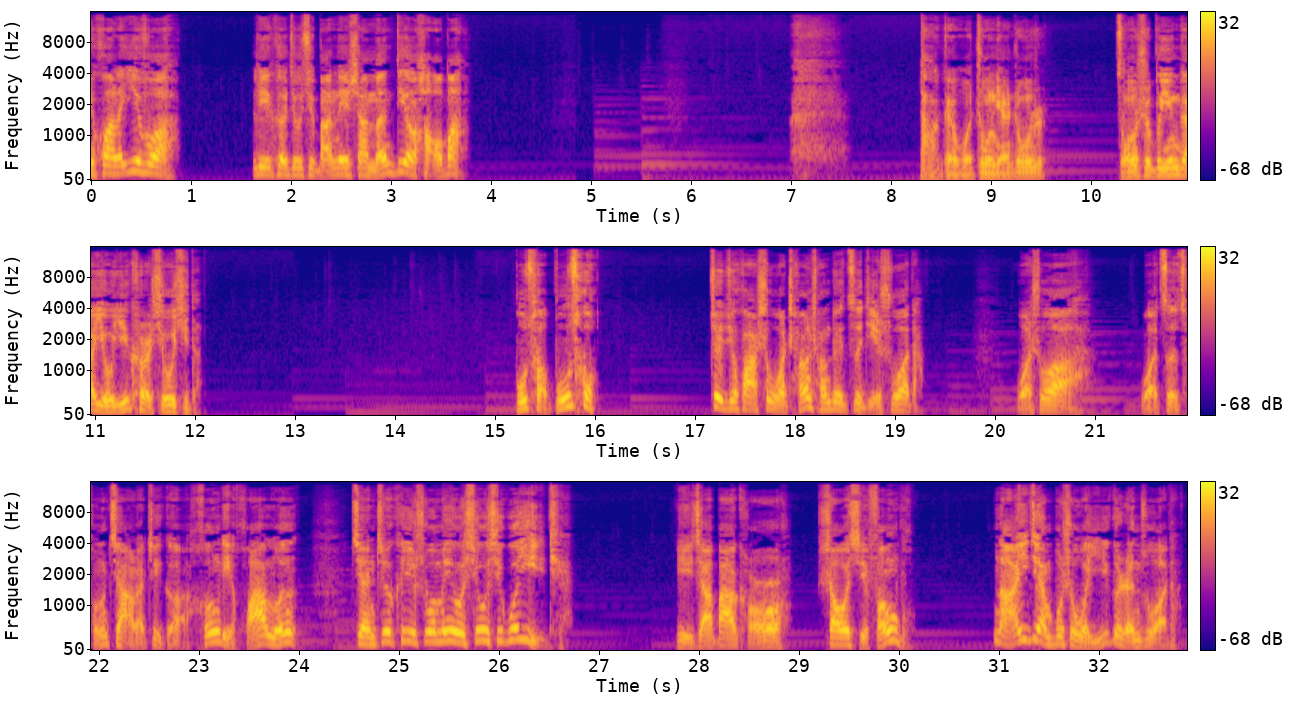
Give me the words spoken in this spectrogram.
你换了衣服，立刻就去把那扇门钉好吧。大概我中年终日，总是不应该有一刻休息的。不错，不错，这句话是我常常对自己说的。我说，我自从嫁了这个亨利·华伦，简直可以说没有休息过一天。一家八口。烧洗缝补，哪一件不是我一个人做的？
